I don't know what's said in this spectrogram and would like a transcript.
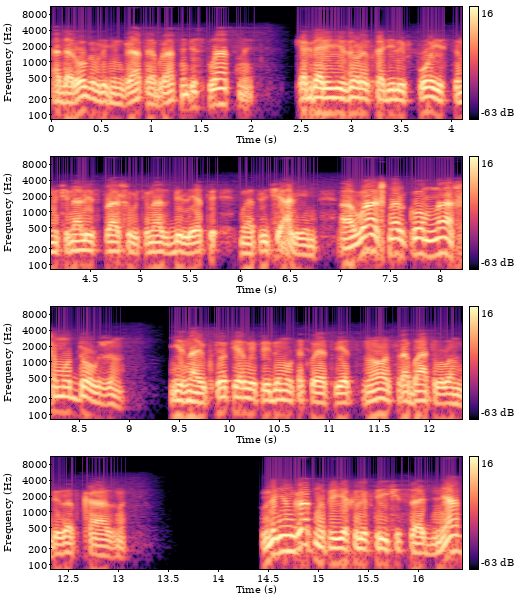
а дорога в Ленинград и обратно бесплатная. Когда ревизоры входили в поезд и начинали спрашивать у нас билеты, мы отвечали им, а ваш нарком нашему должен. Не знаю, кто первый придумал такой ответ, но срабатывал он безотказно. В Ленинград мы приехали в три часа дня.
